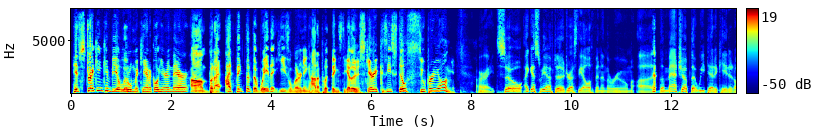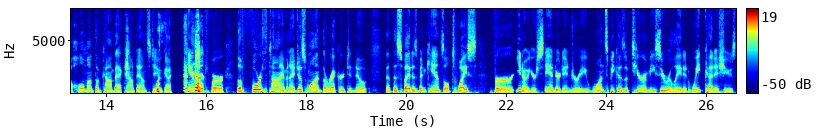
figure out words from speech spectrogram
His striking can be a little mechanical here and there, um, but I, I think that the way that he's learning how to put things together is scary because he's still super young. All right, so I guess we have to address the elephant in the room. Uh, the matchup that we dedicated a whole month of combat countdowns to got canceled for the fourth time, and I just want the record to note that this fight has been canceled twice for you know your standard injury, once because of tiramisu related weight cut issues,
